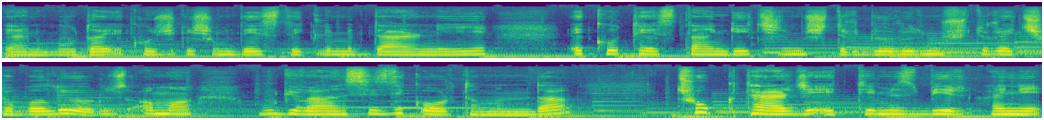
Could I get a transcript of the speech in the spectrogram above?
yani Buğday Ekolojik Yaşamı Destekleme Derneği Ekotest'ten geçirmiştir, görülmüştüre çabalıyoruz ama bu güvensizlik ortamında çok tercih ettiğimiz bir hani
